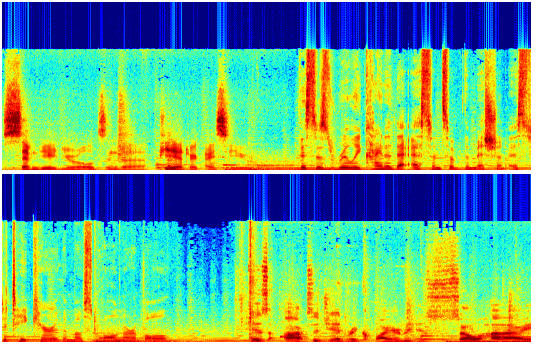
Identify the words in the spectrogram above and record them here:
78 year olds in the pediatric ICU. This is really kind of the essence of the mission is to take care of the most vulnerable. His oxygen requirement is so high,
